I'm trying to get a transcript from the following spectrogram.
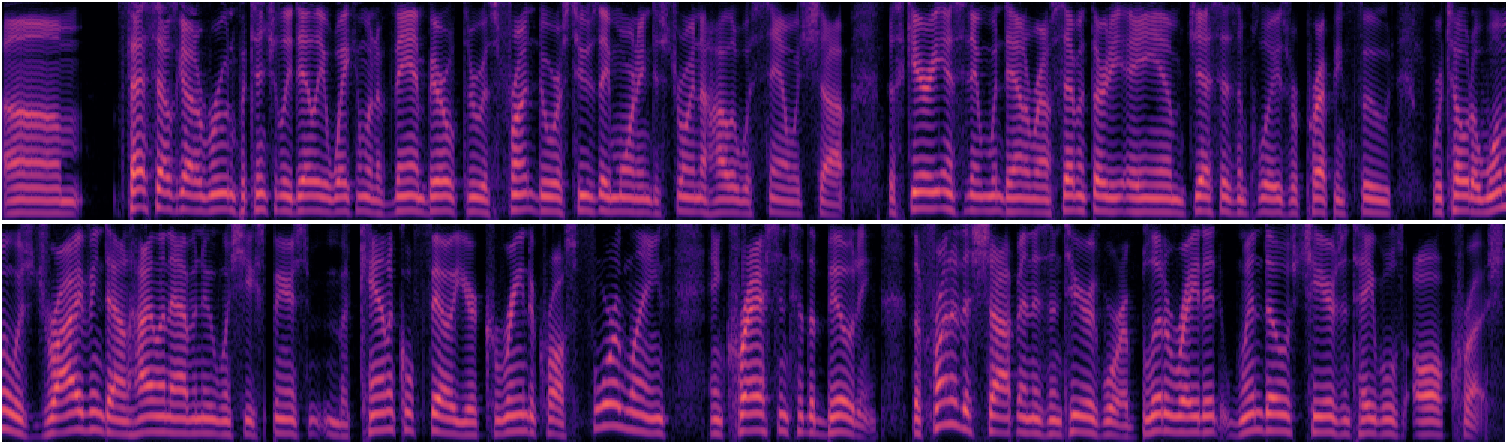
Um, Fat Sal's got a rude and potentially deadly awakening when a van barreled through his front doors Tuesday morning, destroying a Hollywood sandwich shop. The scary incident went down around 7:30 a.m. just as employees were prepping food. We're told a woman was driving down Highland Avenue when she experienced mechanical failure, careened across four lanes, and crashed into the building. The front of the shop and its interiors were obliterated, windows, chairs, and tables all crushed.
